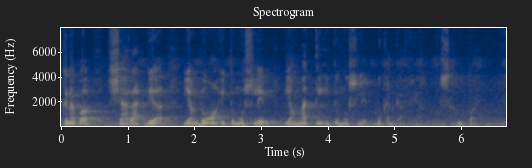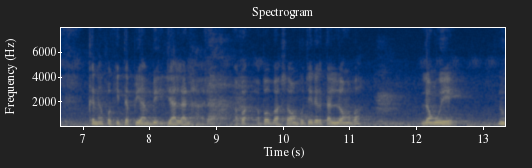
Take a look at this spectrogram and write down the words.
Kenapa? Syarat dia yang doa itu muslim yang mati itu muslim bukan kafir. Sampai kenapa kita pergi ambil jalan apa apa bahasa orang putih dia kata long apa? Long way. No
